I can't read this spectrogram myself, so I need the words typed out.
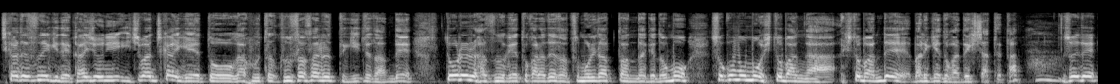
地下鉄の駅で会場に一番近いゲートが封鎖されるって聞いてたんで、通れるはずのゲートから出たつもりだったんだけども、そこももう一晩が、一晩でバリケードができちゃってた。それで、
